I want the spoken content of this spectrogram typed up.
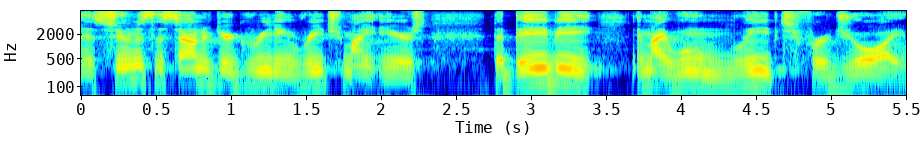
As soon as the sound of your greeting reached my ears, the baby in my womb leaped for joy.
